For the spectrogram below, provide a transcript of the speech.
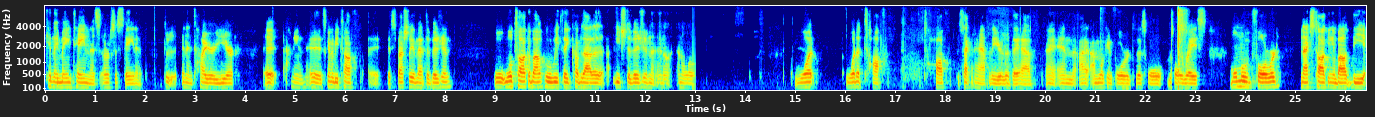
can they maintain this or sustain it through an entire year? It, I mean, it's going to be tough, especially in that division. We'll, we'll talk about who we think comes out of each division in a, in a little. What what a tough, tough second half of the year that they have, and I, I'm looking forward to this whole this whole race. We'll move forward next, talking about the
